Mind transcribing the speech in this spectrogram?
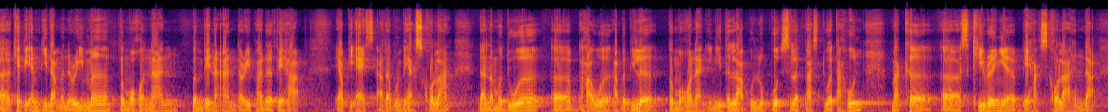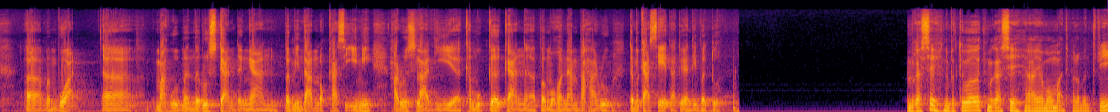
uh, KPM tidak menerima permohonan pembinaan daripada pihak LPS ataupun pihak sekolah dan nombor dua uh, bahawa apabila permohonan ini telah pun luput selepas dua tahun maka uh, sekiranya pihak sekolah hendak uh, membuat uh, mahu meneruskan dengan pemindahan lokasi ini haruslah dikemukakan uh, permohonan baharu. Terima kasih Datuk Yang Dibetul. Terima kasih Yang Betul. Terima kasih uh, Yang Mohd Perdana Menteri.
